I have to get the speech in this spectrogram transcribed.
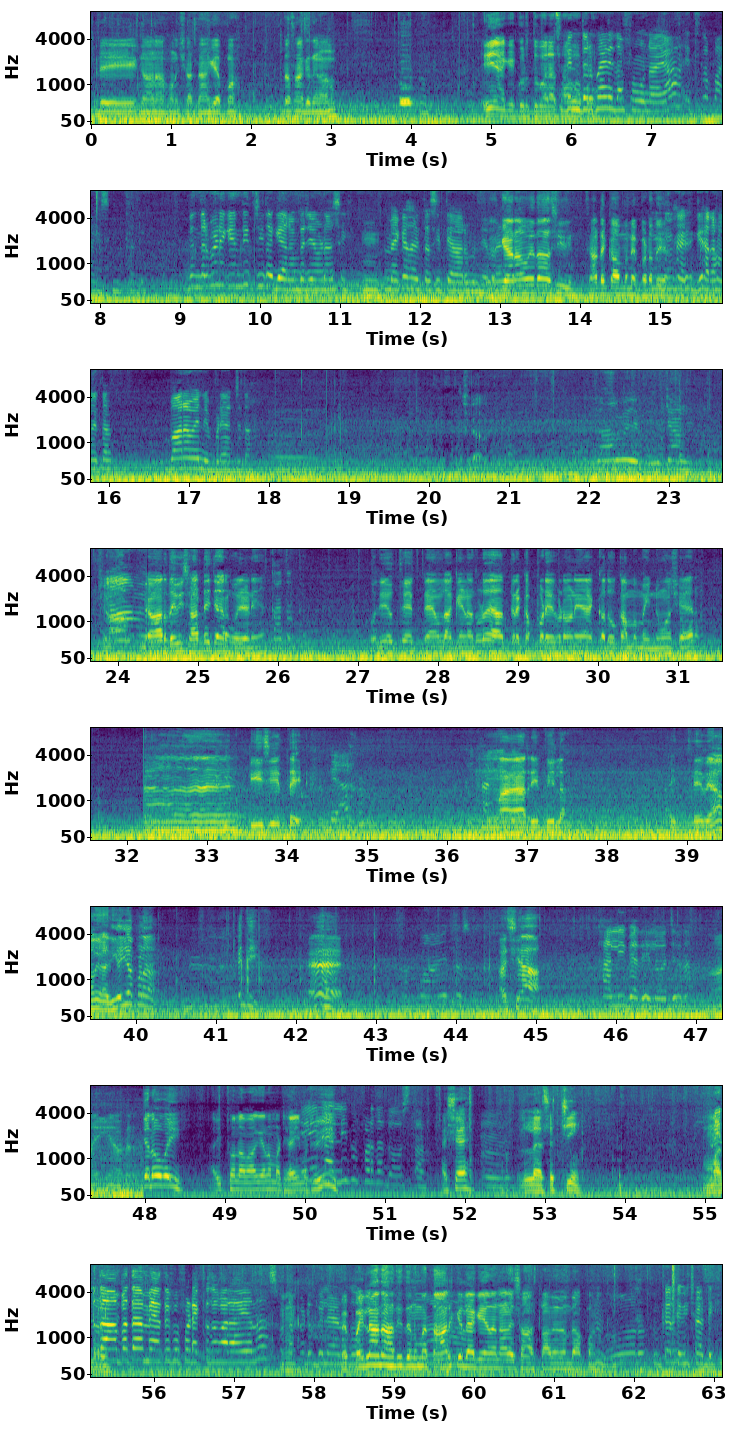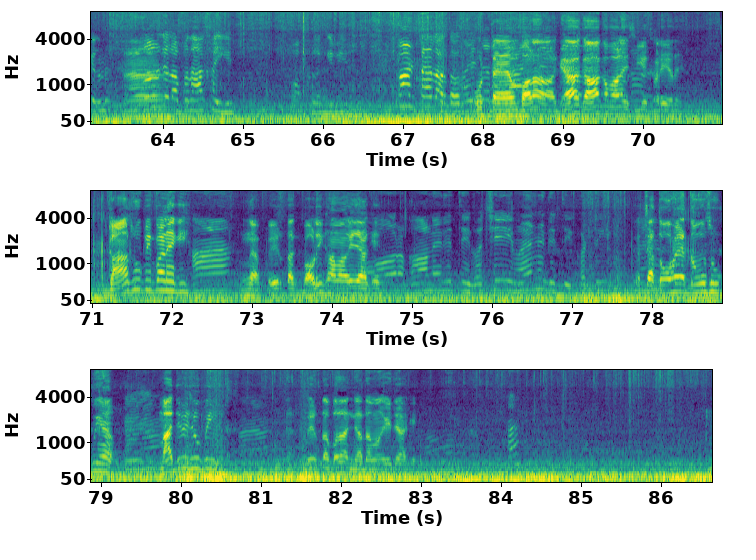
ਜਿਹੜੇ ਗਾਣਾ ਹੁਣ ਛੱਡਾਂਗੇ ਆਪਾਂ ਦਸਾਂ ਕੁ ਦਿਨਾਂ ਨੂੰ। ਇਹ ਆ ਕੇ ਗੁਰਦੁਆਰਾ ਸਾਹਿਬ ਬਿੰਦਰ ਆਪਣਾ। ਭੈਣੇ ਦਾ ਫੋਨ ਆਇਆ ਇੱਥੇ ਤਾਂ ਪਾਈ ਸੀ ਮੱਥਾ ਟੇਕ। ਬਿੰਦਰ ਭੈਣੇ ਕਹਿੰਦੀ ਤੁਸੀਂ ਤਾਂ 11 ਵਜੇ ਆਉਣਾ ਸੀ। ਹੂੰ। ਮੈਂ ਕਿਹਾ ਹਜੇ ਤਾਂ ਅਸੀਂ ਤਿਆਰ ਹੁੰਨੇ ਆ ਭੈਣੇ। 11 ਵਜੇ ਦਾ ਅਸੀਂ ਸਾਡੇ ਕੰਮ ਨਿਬੜਦੇ ਆ। ਮੈਂ 11 ਵਜੇ ਤਾਂ 12 ਵਜੇ ਨਿਬੜਿਆ ਅੱਜ ਤਾਂ। ਚੱਲ 4 ਵਜੇ। ਪਹੁੰਚਾਂਗੇ। ਚਾਰ ਚਾਰ ਦੇ ਵੀ 4:30 ਹੋ ਜਾਣੇ ਆ। ਕਾਤੋਂ ਉਹਦੇ ਉੱਥੇ ਟਾਈਮ ਲੱਗ ਜਾਣਾ ਥੋੜਾ ਜਿਹਾ ਤੇਰੇ ਕੱਪੜੇ ਫੜਾਉਣੇ ਆ ਇੱਕ ਦੋ ਕੰਮ ਮੈਨੂੰ ਆ ਸ਼ਹਿਰ। ਕੀ ਸੀ ਤੇ ਵਿਆਹ। ਮਾਰੀ ਬਿਲਾ। ਇੱਥੇ ਵਿਆਹ ਹੋਇਆ ਸੀ ਜੀ ਆਪਣਾ। ਹਾਂਜੀ ਹੈ? ਆਪਾਂ ਆਏ ਤਾਂ ਸੀ। ਅੱਛਾ। ਖਾਲੀ ਪਿਆ ਦੇ ਲੋ ਅੱਜ ਹਨਾ? ਆਈ ਆ ਫਿਰ। ਚਲੋ ਬਈ ਇੱਥੋਂ ਲਵਾਂਗੇ ਉਹਨੂੰ ਮਠਿਆਈ ਇਹ ਮਠੂਈ ਲਾਲੀ ਫੁੱਫੜ ਅੱਛਾ। ਲੈ ਸੱਚੀ। ਮੈਨੂੰ ਮਟਰ। ਤਾਂ ਪਤਾ ਮੈਂ ਤੇ ਫੁੱਫੜ ਇੱਕ ਦੋ ਵਾਰ ਆਏ ਆ ਨਾ ਡੱਬੇ ਡੁੱਬੇ ਲੈਣ ਵੇ ਪਹਿਲਾਂ ਦੱਸਦੀ ਤੈਨੂੰ ਮੈਂ ਤਾਰ ਕੇ ਲੈ ਕੇ ਜਾਂਦਾ ਨਾਲੇ ਸਾਸਤਾ ਦੇ ਦਿੰਦਾ ਆਪਾਂ ਨੂੰ। ਘਰੇ ਵੀ ਛੱਡ ਕੇ ਹਾਂ। ਹੁਣ ਚਲ ਆਪਾਂ ਆਹ ਖਾਈਏ ਭੁੱਖ ਲੱਗੀ ਵੀ ਘੰਟਾ ਲਾਤਾ ਉੱਥੇ ਉਹ ਟਾਈਮ ਬਾਲਾ ਆ ਗਿਆ ਗਾਹਕ ਵਾਲੇ ਸੀਗੇ ਖੜੇ ਉਹਦੇ। ਗਾਂ ਸੂਪੀ ਪਾਣੇ ਕੀ? ਹਾਂ। ਨਾ ਫੇਰ ਤੱਕ ਬੌਲੀ ਖਾਵਾਂਗੇ ਜਾ ਕੇ। ਹੋਰ ਖਾਣੇ ਦਿੱਤੀ ਬੱਚੀ ਮੈਂ ਨਹੀਂ ਦਿੱਤੀ ਖੱਟੀ। ਅੱਛਾ ਦੋ ਹੈ ਦੋ ਸੂਪੀਆਂ। ਮੱਝ ਵੀ ਸੂਪੀ? ਹਾਂ। ਫੇਰ ਤਾਂ ਵਧਾਈਆਂ ਦਵਾਂਗੇ ਜਾ ਕੇ। ਹਾਂ।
